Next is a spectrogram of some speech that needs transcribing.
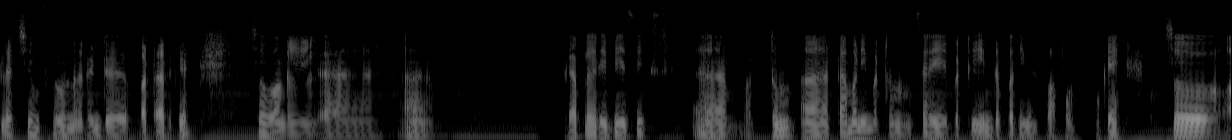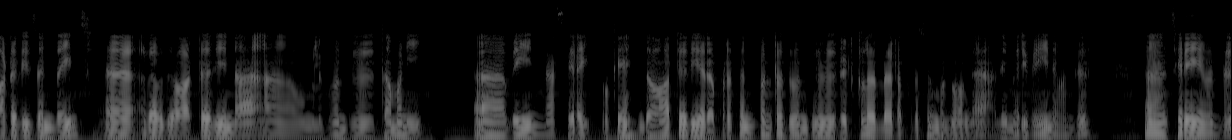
blood stream ஃப்ளோன்னு ரெண்டு பார்ட்டாக இருக்குது ஸோ உங்கள் கேப்லரி பேசிக்ஸ் மற்றும் தமனி மற்றும் சிறையை பற்றி இந்த பதிவில் பார்ப்போம். Okay so arteries and veins அதாவது ஆர்டரினா உங்களுக்கு வந்து தமனி வெயின்னா சிறை ஓகே இந்த ஆர்டரியை ரெப்ரசன்ட் பண்ணுறது வந்து ரெட் கலரில் ரெப்ரசன்ட் பண்ணுவாங்க. அதேமாதிரி வெயினை வந்து சிறையை வந்து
